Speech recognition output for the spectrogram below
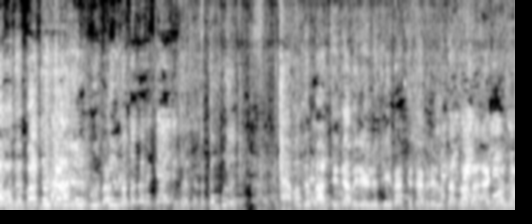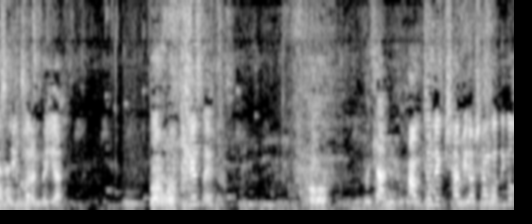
আমাদের বাড়তি দাবি বলবে। আমাদের বাড়তি দাবি রইল কি? বাড়তি দাবি রইল তার জানা একবার জানা তার বাড়তি হ্যালো। আঞ্চলিক সাবি- সাংবাদিকও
